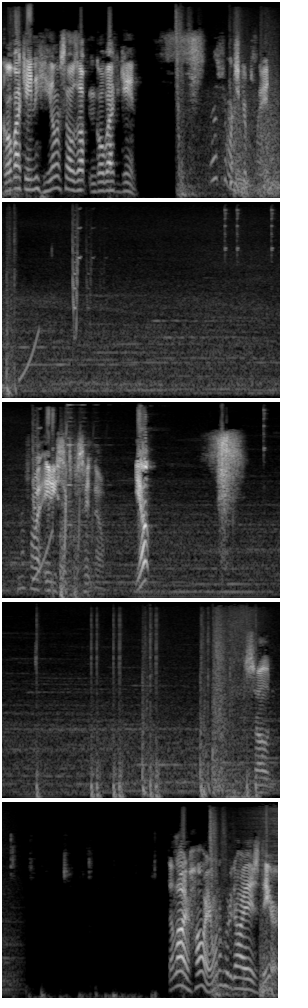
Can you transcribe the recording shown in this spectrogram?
Go back in, heal ourselves up, and go back again. That's pretty much a good plan. I'm at 86% now. Yep! So... The lag high, I wonder who the guy is there.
